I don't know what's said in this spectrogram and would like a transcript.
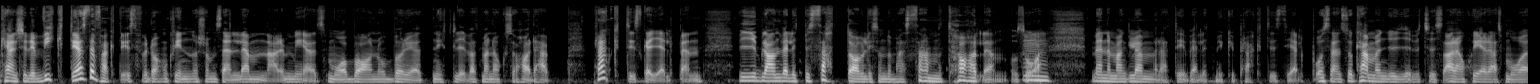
kanske det viktigaste faktiskt för de kvinnor som sen lämnar med små barn och börjar ett nytt liv. Att man också har den här praktiska hjälpen. Vi är ibland väldigt besatta av liksom de här samtalen och så. Mm. Men när man glömmer att det är väldigt mycket praktisk hjälp. Och sen så kan man ju givetvis arrangera små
